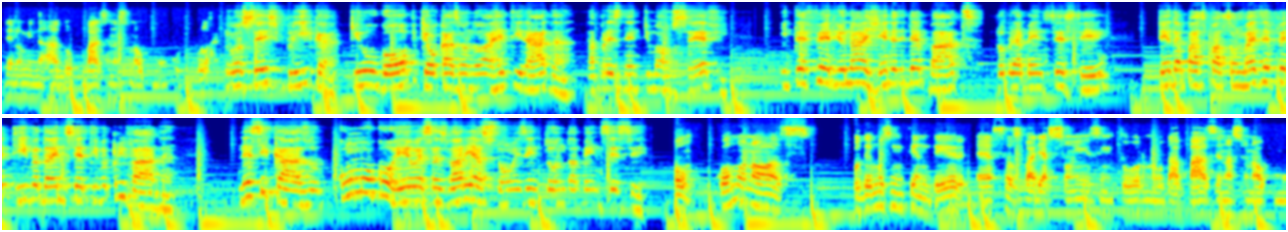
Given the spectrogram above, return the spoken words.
denominado Base Nacional Comum Curricular. Você explica que o golpe que ocasionou a retirada da presidente Dilma Rousseff interferiu na agenda de debates sobre a BNCC, tendo a participação mais efetiva da iniciativa privada. Nesse caso, como ocorreu essas variações em torno da BNCC? Bom, como nós podemos entender essas variações em torno da Base Nacional Comum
